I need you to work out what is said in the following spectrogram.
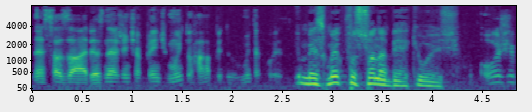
nessas áreas, né? A gente aprende muito rápido, muita coisa. Mas como é que funciona a BEC hoje? Hoje,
